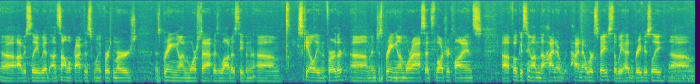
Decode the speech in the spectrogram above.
Uh, obviously, we had the ensemble practice when we first merged. As bringing on more staff has allowed us to even um, scale even further, um, and just bringing on more assets, larger clients, uh, focusing on the high net, high net worth space that we hadn't previously, um,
